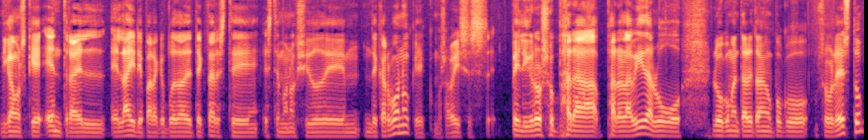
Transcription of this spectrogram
digamos que entra el, aire para que pueda detectar este, este monóxido de, de, carbono, que como sabéis es peligroso para, para la vida, luego, luego comentaré también un poco sobre esto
